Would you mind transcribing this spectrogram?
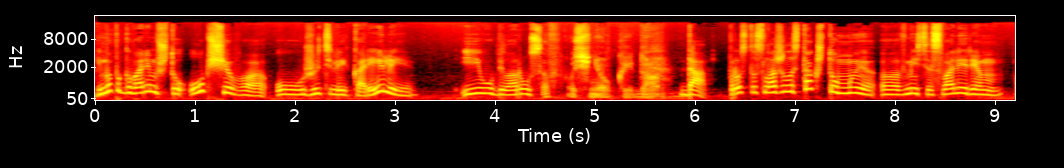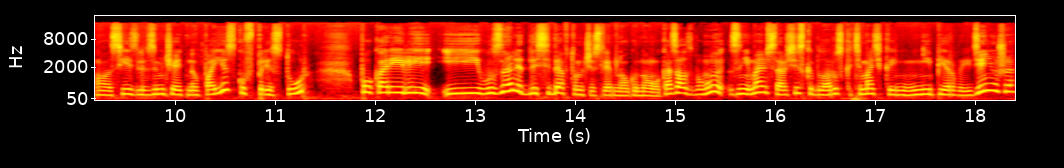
И мы поговорим, что общего у жителей Карелии и у белорусов. У Синёвкой, да. Да. Просто сложилось так, что мы э, вместе с Валерием э, съездили в замечательную поездку в пресс-тур по Карелии и узнали для себя в том числе много нового. Казалось бы, мы занимаемся российско-белорусской тематикой не первый день уже,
